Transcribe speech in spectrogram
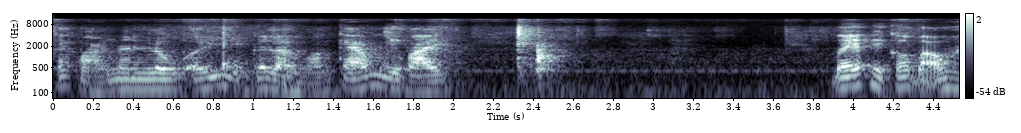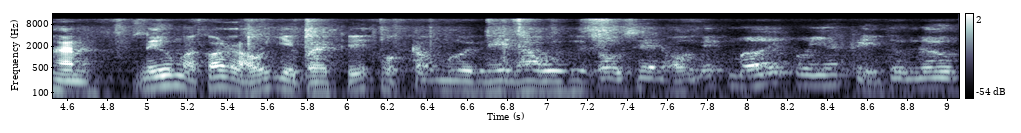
Các bạn nên lưu ý những cái lời quảng cáo như vậy. Bếp thì có bảo hành nếu mà có lỗi gì về kỹ thuật trong 10 ngày đầu thì tôi sẽ đổi bếp mới có giá trị tương đương.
